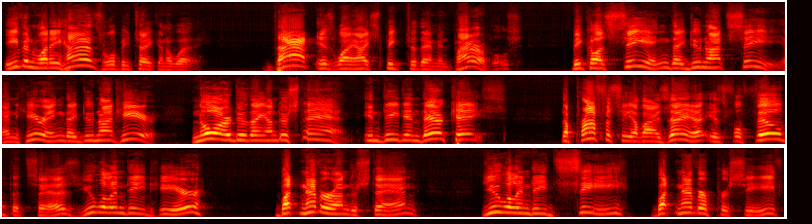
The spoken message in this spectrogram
even what he has will be taken away. That is why I speak to them in parables, because seeing they do not see, and hearing they do not hear, nor do they understand. Indeed, in their case, the prophecy of Isaiah is fulfilled that says, You will indeed hear, but never understand. You will indeed see, but never perceive.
